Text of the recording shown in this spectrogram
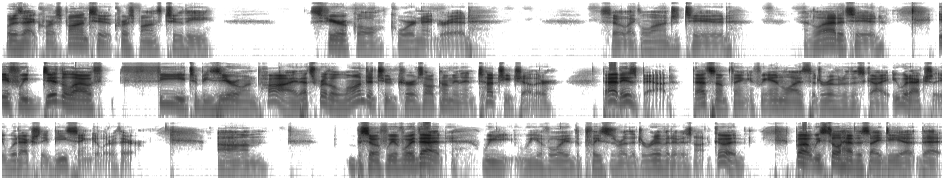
What does that correspond to? It corresponds to the spherical coordinate grid. So like longitude and latitude. If we did allow phi to be 0 and pi, that's where the longitude curves all come in and touch each other. That is bad. That's something, if we analyze the derivative of this guy, it would actually, it would actually be singular there. Um, so if we avoid that, we, we avoid the places where the derivative is not good. But we still have this idea that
